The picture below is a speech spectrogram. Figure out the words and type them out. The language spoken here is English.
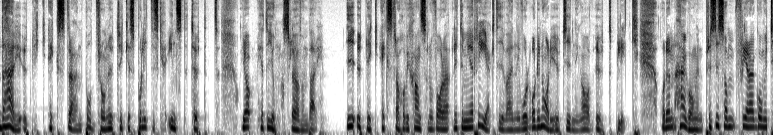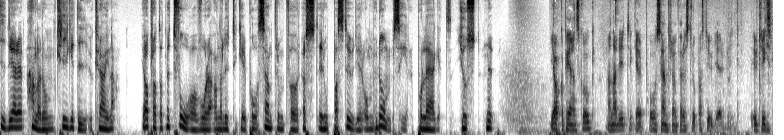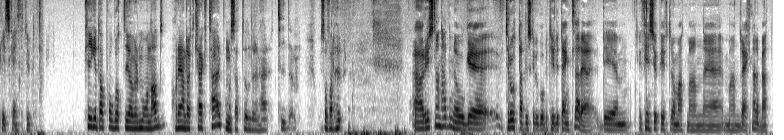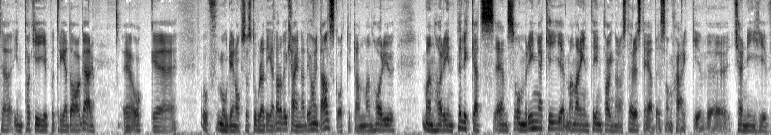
Det här är Utblick Extra, en podd från Utrikespolitiska institutet. Jag heter Jonas Lövenberg. I Utblick Extra har vi chansen att vara lite mer reaktiva än i vår ordinarie utgivning av Utblick. Och den här gången, precis som flera gånger tidigare, handlar det om kriget i Ukraina. Jag har pratat med två av våra analytiker på Centrum för Östeuropastudier om hur de ser på läget just nu. Jakob Hedenskog, analytiker på Centrum för Östeuropastudier vid Utrikespolitiska institutet. Kriget har pågått i över en månad. Har det ändrat karaktär på något sätt under den här tiden? I så fall hur? Ja, Ryssland hade nog eh, trott att det skulle gå betydligt enklare. Det, det finns uppgifter om att man, eh, man räknade med att eh, inta Kiev på tre dagar. Eh, och, eh, och förmodligen också stora delar av Ukraina. Det har inte alls gått utan man har ju man har inte lyckats ens omringa Kiev, man har inte intagit några större städer som Charkiv, eh, Tjernihiv,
